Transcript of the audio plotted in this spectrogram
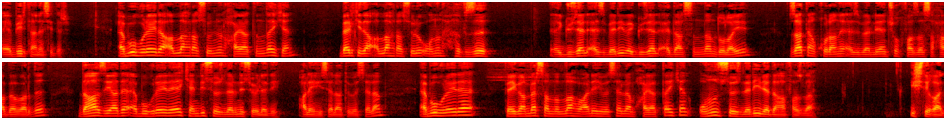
e, bir tanesidir. Ebu Hureyre Allah Resulü'nün hayatındayken belki de Allah Resulü onun hıfzı, e, güzel ezberi ve güzel edasından dolayı zaten Kur'an'ı ezberleyen çok fazla sahabe vardı. Daha ziyade Ebu Hureyre'ye kendi sözlerini söyledi aleyhissalatu vesselam. Ebu Hureyre Peygamber sallallahu aleyhi ve sellem hayattayken onun sözleriyle daha fazla iştigal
